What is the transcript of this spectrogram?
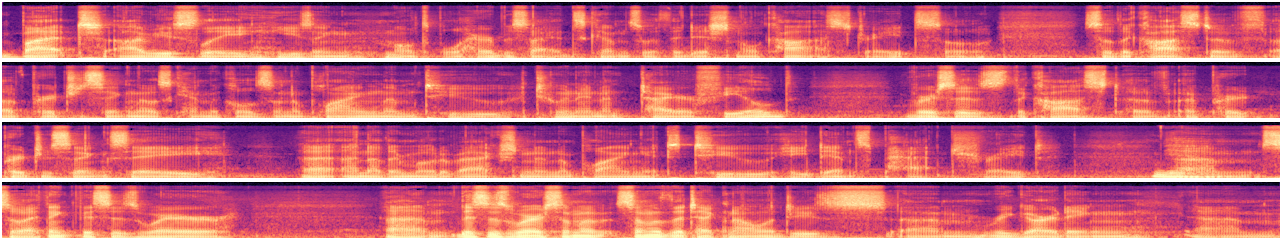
but obviously, using multiple herbicides comes with additional cost, right? So, so the cost of, of purchasing those chemicals and applying them to to an entire field versus the cost of pur- purchasing, say, uh, another mode of action and applying it to a dense patch, right? Yeah. Um, so I think this is where um, this is where some of some of the technologies um, regarding um,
